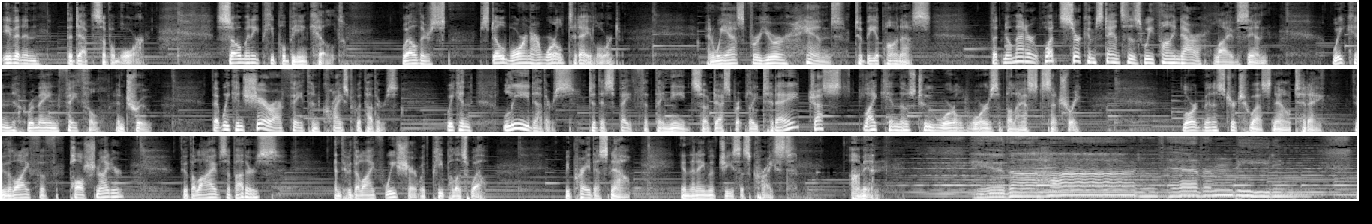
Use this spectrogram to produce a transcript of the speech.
even in the depths of a war. So many people being killed. Well, there's still war in our world today, Lord. And we ask for your hand to be upon us that no matter what circumstances we find our lives in, we can remain faithful and true, that we can share our faith in Christ with others. We can lead others to this faith that they need so desperately today, just like in those two world wars of the last century. Lord, minister to us now today through the life of Paul Schneider, through the lives of others, and through the life we share with people as well. We pray this now in the name of Jesus Christ. Amen. Hear the heart of heaven beating.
